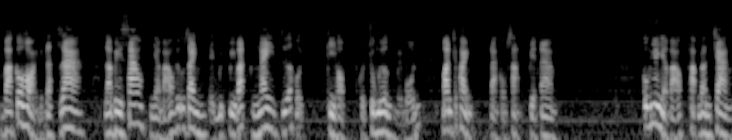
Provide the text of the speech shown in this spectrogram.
Và câu hỏi được đặt ra là vì sao nhà báo hữu danh để bị, bị bắt ngay giữa hội kỳ họp của Trung ương 14 Ban chấp hành Đảng Cộng sản Việt Nam. Cũng như nhà báo Phạm Đoan Trang,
